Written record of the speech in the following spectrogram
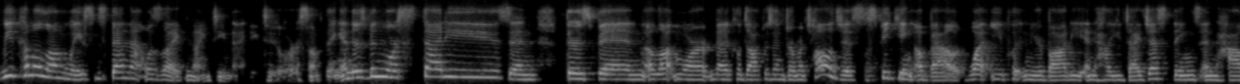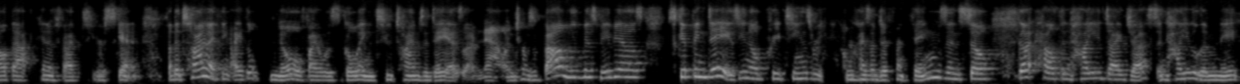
We've come a long way since then. That was like 1992 or something. And there's been more studies and there's been a lot more medical doctors and dermatologists speaking about what you put in your body and how you digest things and how that can affect your skin. At the time, I think I don't know if I was going two times a day as I'm now in terms of bowel movements. Maybe I was skipping days. You know, preteens were eating all mm-hmm. kinds of mm-hmm. different things. And so, gut health and how you digest and how you eliminate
